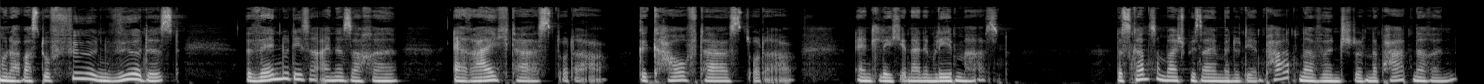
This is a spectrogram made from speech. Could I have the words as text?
oder was du fühlen würdest, wenn du diese eine Sache erreicht hast oder gekauft hast oder endlich in deinem Leben hast. Das kann zum Beispiel sein, wenn du dir einen Partner wünschst oder eine Partnerin,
